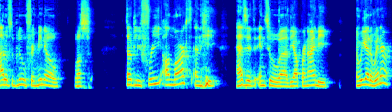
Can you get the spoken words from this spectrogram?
out of the blue, Firmino was totally free, unmarked, and he heads it into uh, the upper 90 and we get a winner,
